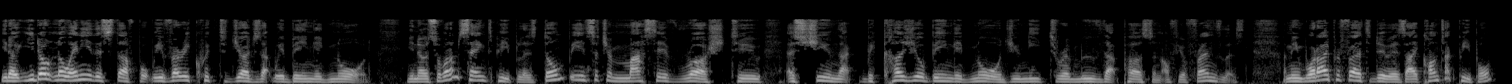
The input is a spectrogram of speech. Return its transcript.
You know, you don't know any of this stuff, but we're very quick to judge that we're being ignored. You know, so what I'm saying to people is don't be in such a massive rush to assume that because you're being ignored, you need to remove that person off your friends list. I mean, what I prefer to do is I contact people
